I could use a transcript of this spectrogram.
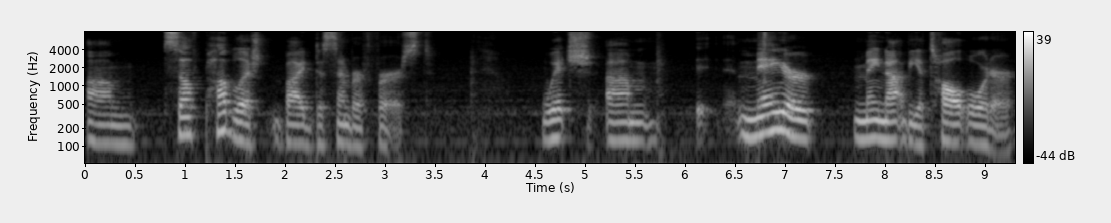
um, self-published by December first, which um, may or may not be a tall order.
